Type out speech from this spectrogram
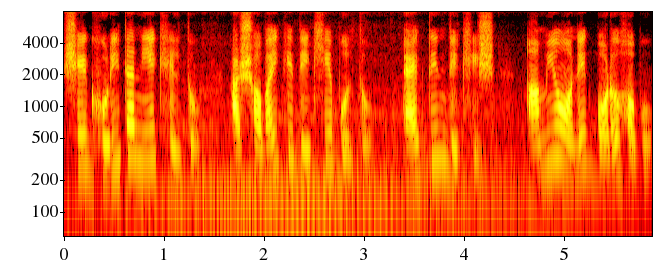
সে ঘড়িটা নিয়ে খেলত আর সবাইকে দেখিয়ে বলতো, একদিন দেখিস, আমিও অনেক বড় হব।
